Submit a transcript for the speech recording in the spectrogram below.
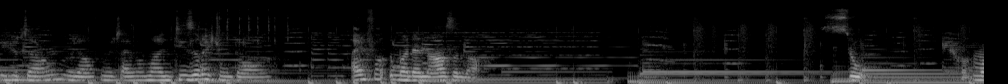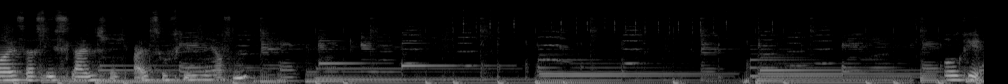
Ich würde sagen, wir laufen jetzt einfach mal in diese Richtung da. Einfach immer der Nase nach. So. Ich hoffe mal, dass die Slimes nicht allzu viel nerven. Okay.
